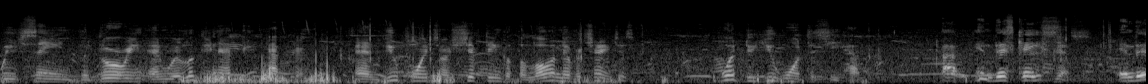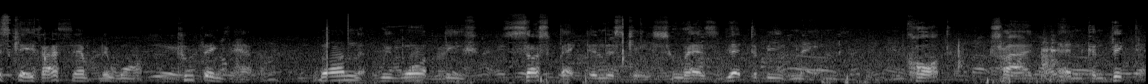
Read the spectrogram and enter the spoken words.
we've seen the during, and we're looking at the after. And viewpoints are shifting, but the law never changes. What do you want to see happen? Uh, in this case? Yes. In this case, I simply want two things to happen. One, we want the suspect in this case, who has yet to be named, caught, tried, and convicted.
